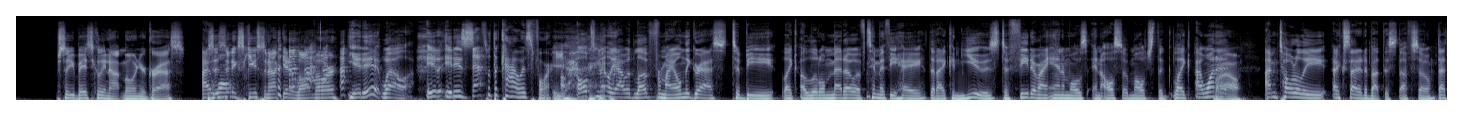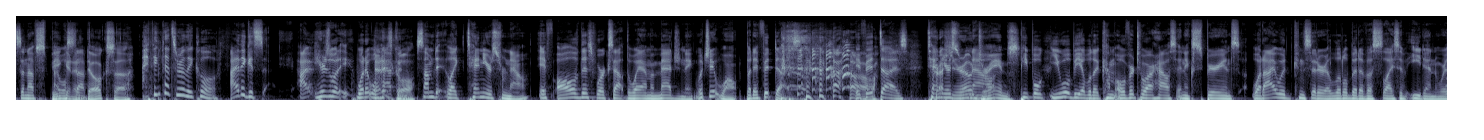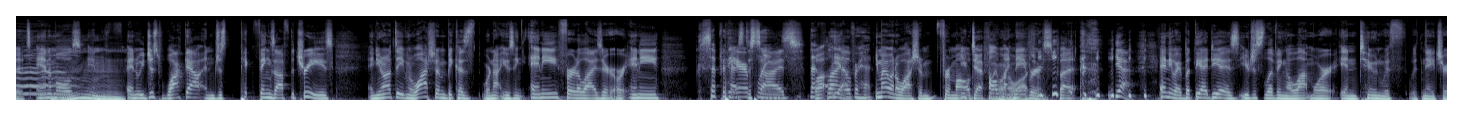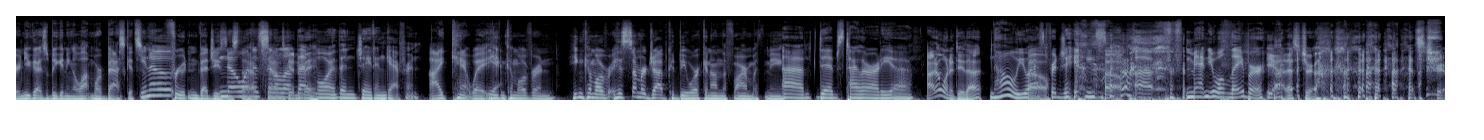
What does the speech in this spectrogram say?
So you're basically not mowing your grass. I Is this an excuse to not get a lawnmower? It is well. It it is. That's what the cow is for. yeah. ultimately i would love for my only grass to be like a little meadow of timothy hay that i can use to feed my animals and also mulch the like i want to Wow. I'm totally excited about this stuff so that's enough I will Speaking of stop. doxa, I think that's really cool. i think it's I, here's what what it will That is happen. cool. Someday, like ten years from now, if all of this works out the way I'm imagining, which it won't, but if it does, if it does, ten Crushing years your from own now, dreams. people, you will be able to come over to our house and experience what I would consider a little bit of a slice of Eden, where it's animals Mm. and and we just walk out and just pick things off the trees, and you don't have to even watch them because we're not using any fertilizer or any Except for the airplanes that Well, fly yeah, overhead. You might want to watch them from all, all my wanna watch 'em. neighbors, but yeah. Anyway, but the idea is you're just living a lot more in tune with with nature, and you guys will be getting a lot more baskets You of know, fruit and veggies. and no stuff. one is going to love that me. more than Jaden Gaffron. I can't wait. He can come over and he can come over. His summer job could be working on the farm with me. Um, dibs. Tyler already. Uh, I don't want to do that. no, you Oh. asked for Jaden's uh, manual labor. Yeah, that's true. that's true.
